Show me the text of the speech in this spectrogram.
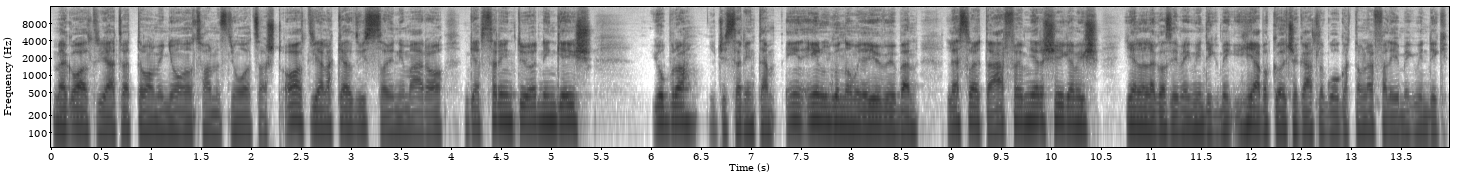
meg Altriát vettem, ami 838-ast. Altriának kezd visszajönni már a gap szerint earningje is jobbra, úgyhogy szerintem én, én úgy gondolom, hogy a jövőben lesz rajta árfolyam nyereségem is, jelenleg azért még mindig, még hiába költség átlagolgattam lefelé, még mindig,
